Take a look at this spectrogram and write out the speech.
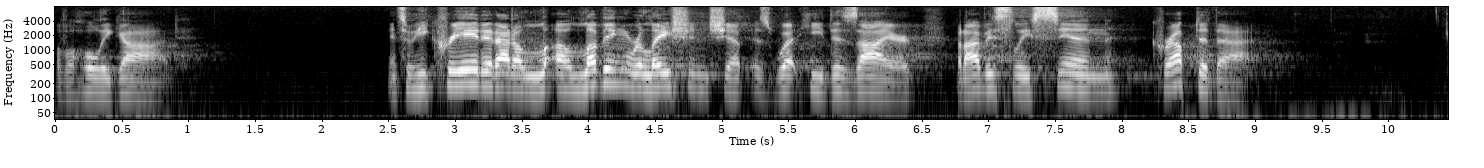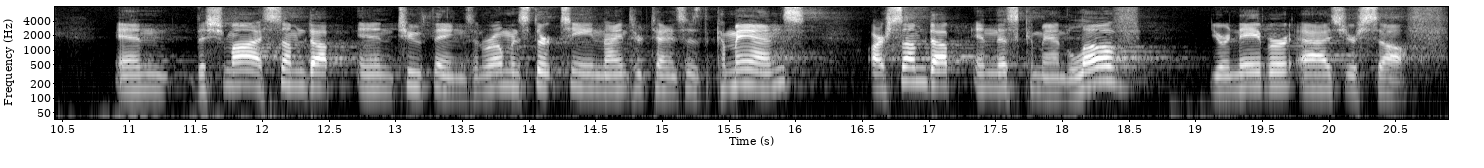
of a holy God. And so he created out of a loving relationship, is what he desired. But obviously, sin corrupted that. And the Shema is summed up in two things. In Romans 13, 9 through 10, it says, The commands are summed up in this command love your neighbor as yourself.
